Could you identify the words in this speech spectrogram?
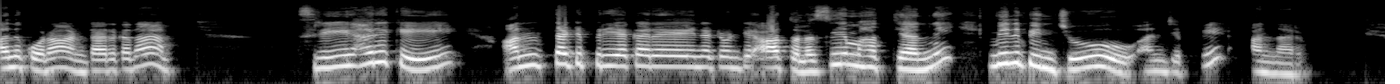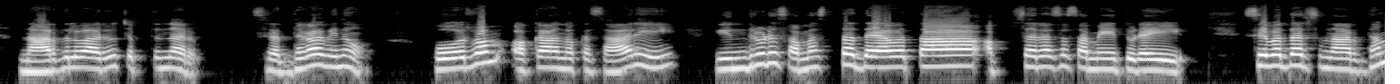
అని కూడా అంటారు కదా. శ్రీహరికి అంతటి ప్రియకరైనటువంటి ఆ తులసి మహత్యాన్ని వినిపించు అని చెప్పి అన్నారు. నారదుల వారు చెప్తున్నారు శ్రద్ధగా విను. పూర్వం ఒకనొకసారి ఇంద్రుడు సమస్త దేవతా అప్సరస సమేతుడై శివదర్శనార్థం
